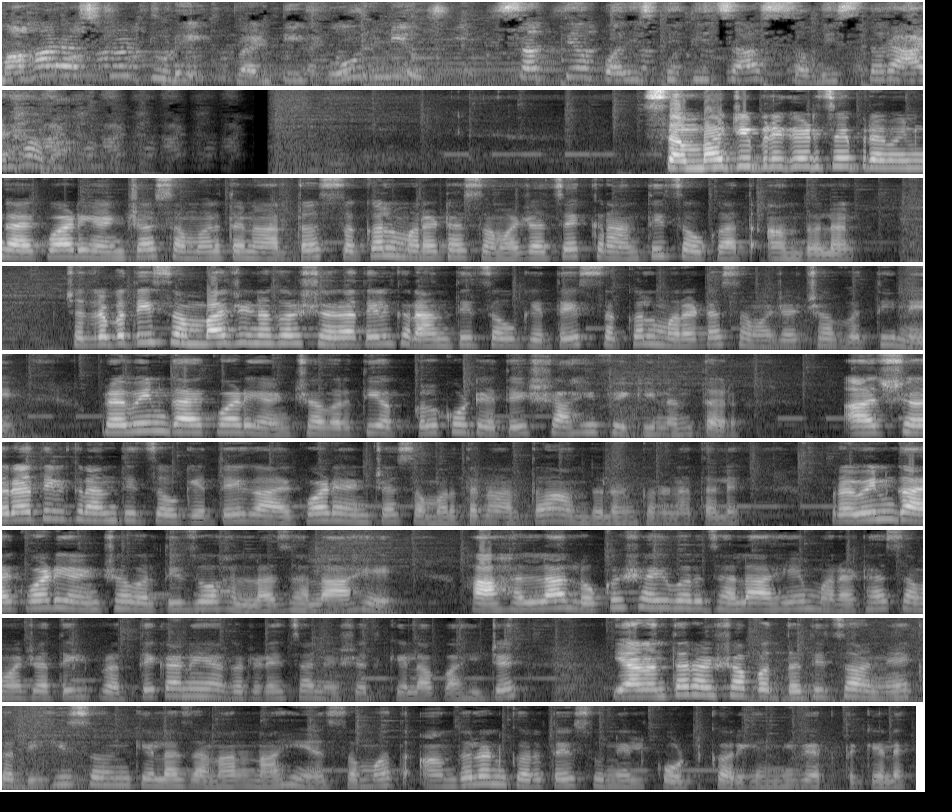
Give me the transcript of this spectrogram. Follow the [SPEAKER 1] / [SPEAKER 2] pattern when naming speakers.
[SPEAKER 1] Twenty four news. सत्य परिस्थितीचा सविस्तर आढावा.
[SPEAKER 2] संभाजी ब्रिगेडचे प्रवीण गायकवाड यांच्या समर्थनार्थ सकल मराठा समाजाचे क्रांती चौकात आंदोलन. छत्रपती संभाजीनगर शहरातील क्रांती चौक येथे सकल मराठा समाजाच्या वतीने प्रवीण गायकवाड यांच्यावरती अक्कलकोट येथे शाही फेकीनंतर आज शहरातील क्रांती चौक येथे गायकवाड यांच्या समर्थनार्थ आंदोलन करण्यात आले. प्रवीण गायकवाड यांच्यावरती जो हल्ला झाला आहे हा हल्ला लोकशाहीवर झाला आहे. मराठा समाजातील प्रत्येकाने या घटनेचा निषेध केला पाहिजे. यानंतर अशा पद्धतीचा अन्याय कधीही सहन केला जाणार नाही असं मत आंदोलनकर्ते सुनील कोटकर यांनी व्यक्त केले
